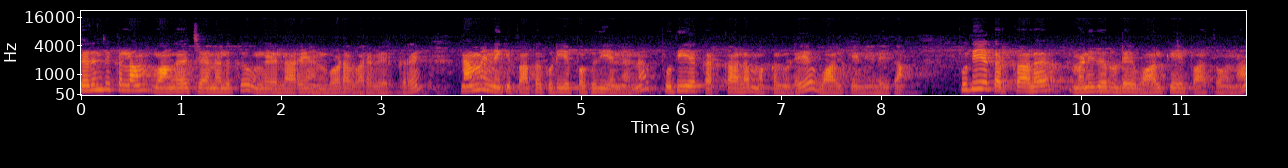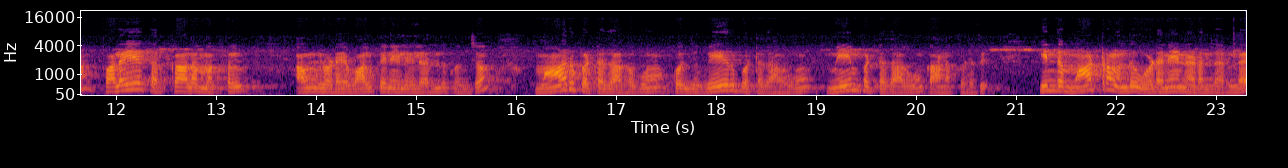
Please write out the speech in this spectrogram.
தெரிஞ்சுக்கலாம். வாங்க சேனலுக்கு உங்கள் எல்லாரையும் அன்போடு வரவேற்கிறேன். நம்ம இன்றைக்கி பார்க்கக்கூடிய பகுதி என்னென்னா புதிய கற்கால மக்களுடைய வாழ்க்கை நிலை தான் புதிய கற்கால மனிதருடைய வாழ்க்கையை பார்த்தோன்னா பழைய கற்கால மக்கள் அவங்களுடைய வாழ்க்கை நிலையிலேருந்து கொஞ்சம் மாறுபட்டதாகவும் கொஞ்சம் வேறுபட்டதாகவும் மேம்பட்டதாகவும் காணப்படுது. இந்த மாற்றம் வந்து உடனே நடந்தரில்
